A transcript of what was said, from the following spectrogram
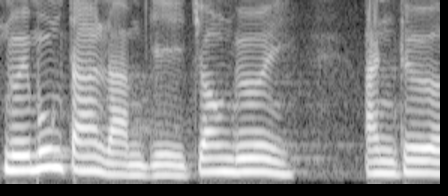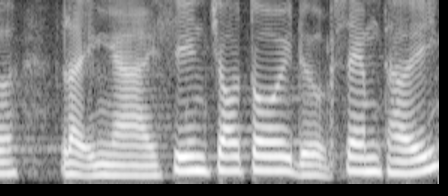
Người muốn ta làm gì cho ngươi? Anh thưa, lạy Ngài xin cho tôi được xem thấy.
